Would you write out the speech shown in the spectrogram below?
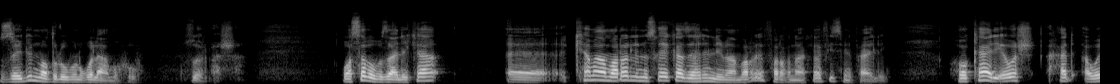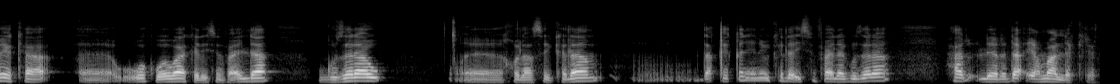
زيد مضروب غلامه زور باشا. وسبب ذلك آه، كما مر للنسخة كظاهر لما مر فرغناك في اسم فاعلي هو كاري أوش هاد أويك آه، وكو واك الاسم فاعل ده جزراو آه، خلاصي كلام دقيقا يعني وكلا اسم فاعل جزرا هر لرداء إعمال لكرت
